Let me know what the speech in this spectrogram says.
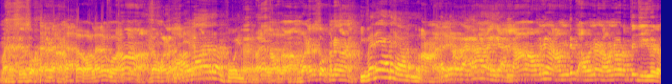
മനസ്സിൽ സ്വപ്നം കാണും. വളരെ. വളരെ സ്വപ്നം കാണും. ഇവനെയാണ് കാണുന്നത്. അവന് അവന്റെ അവനാണ് അവനവിടുത്തെ ജീവിതം.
